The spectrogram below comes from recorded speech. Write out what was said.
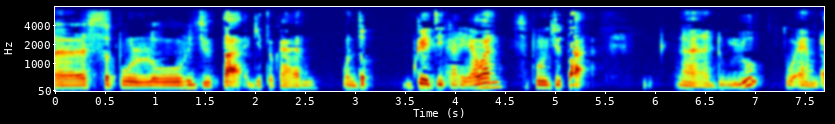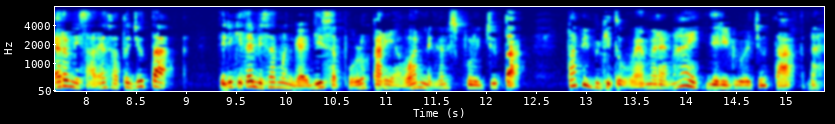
eh, uh, 10 juta gitu kan untuk gaji karyawan 10 juta. Nah, dulu UMR misalnya 1 juta. Jadi kita bisa menggaji 10 karyawan dengan 10 juta. Tapi begitu UMR naik jadi 2 juta, nah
